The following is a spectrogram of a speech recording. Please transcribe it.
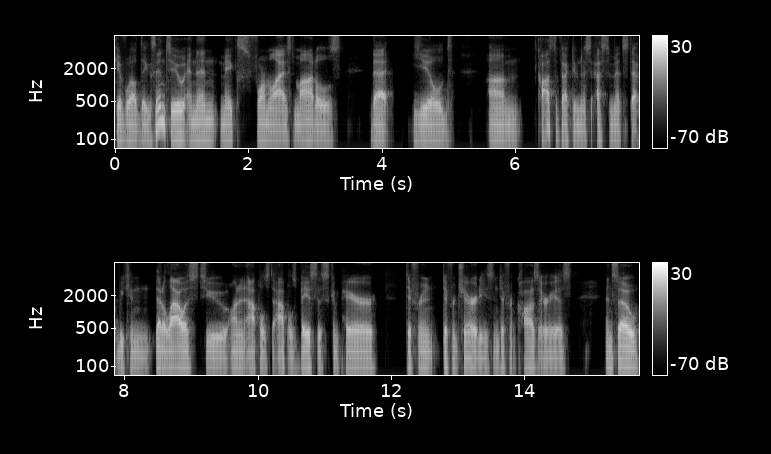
GiveWell digs into and then makes formalized models that yield um, cost effectiveness estimates that we can that allow us to on an apples to apples basis compare different different charities and different cause areas and so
